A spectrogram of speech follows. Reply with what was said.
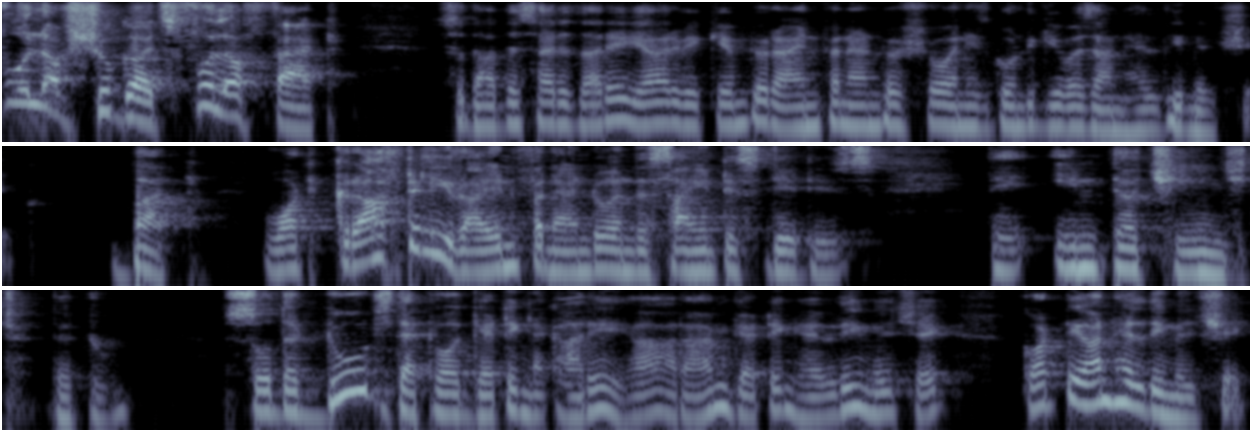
full of sugar. It's full of fat. So the other side is, Are, yeah, we came to Ryan Fernando's show and he's going to give us unhealthy milkshake. But what craftily Ryan Fernando and the scientists did is they interchanged the two. So the dudes that were getting like, Are, yaar, I'm getting healthy milkshake, got the unhealthy milkshake.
